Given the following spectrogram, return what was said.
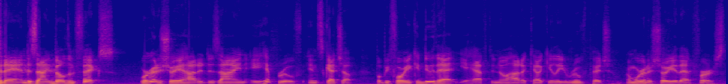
Today on Design, Build, and Fix, we're going to show you how to design a hip roof in SketchUp. But before you can do that, you have to know how to calculate roof pitch, and we're going to show you that first.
